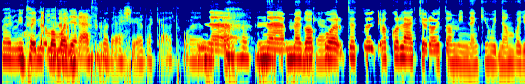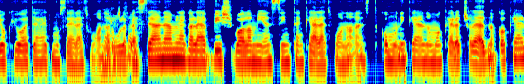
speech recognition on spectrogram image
Mert mint hogy nem a magyarázkodás érdekelt volna. Nem, nem, meg Igen. akkor, tehát, hogy akkor látja rajtam mindenki, hogy nem vagyok jól, tehát muszáj lett volna Persze. róla beszélnem, legalábbis valamilyen szinten kellett volna ezt kommunikálnom, akár a családnak, akár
